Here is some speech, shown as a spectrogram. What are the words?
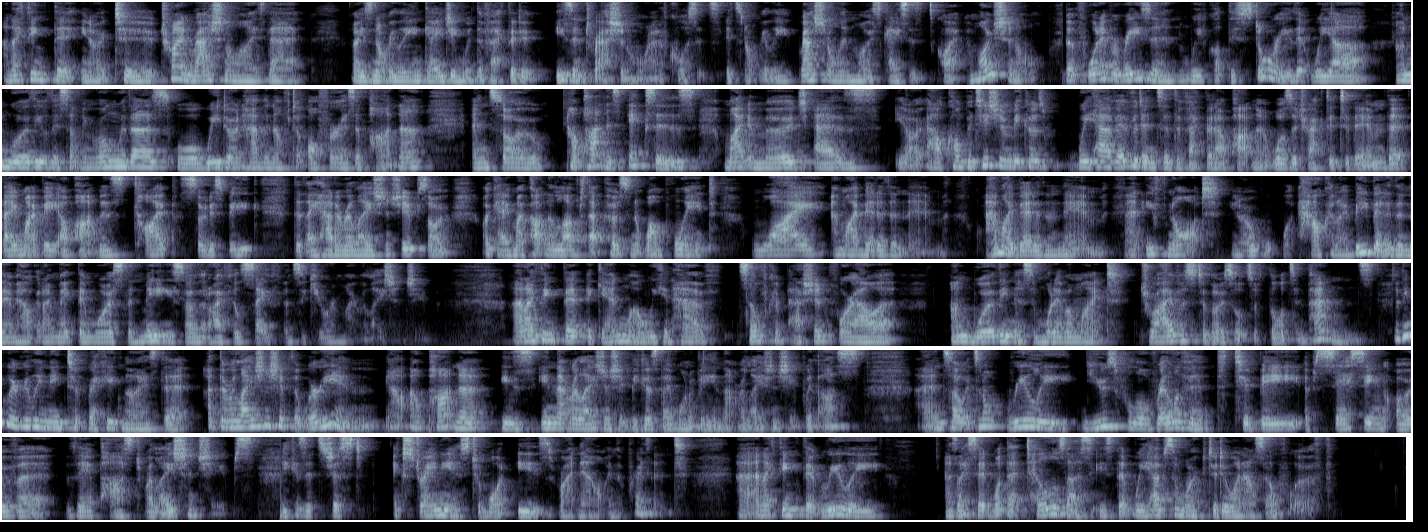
And I think that, you know, to try and rationalize that uh, is not really engaging with the fact that it isn't rational, right? Of course, it's it's not really rational in most cases. It's quite emotional. But for whatever reason, we've got this story that we are unworthy or there's something wrong with us or we don't have enough to offer as a partner. And so our partner's exes might emerge as you know, our competition because we have evidence of the fact that our partner was attracted to them, that they might be our partner's type, so to speak, that they had a relationship. So, okay, my partner loved that person at one point. Why am I better than them? Am I better than them? And if not, you know, how can I be better than them? How can I make them worse than me so that I feel safe and secure in my relationship? And I think that again, while we can have self compassion for our unworthiness and whatever might drive us to those sorts of thoughts and patterns. I think we really need to recognize that at the relationship that we're in, our, partner is in that relationship because they want to be in that relationship with us. And so it's not really useful or relevant to be obsessing over their past relationships because it's just extraneous to what is right now in the present. Uh, and I think that really as I said, what that tells us is that we have some work to do on our self worth.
